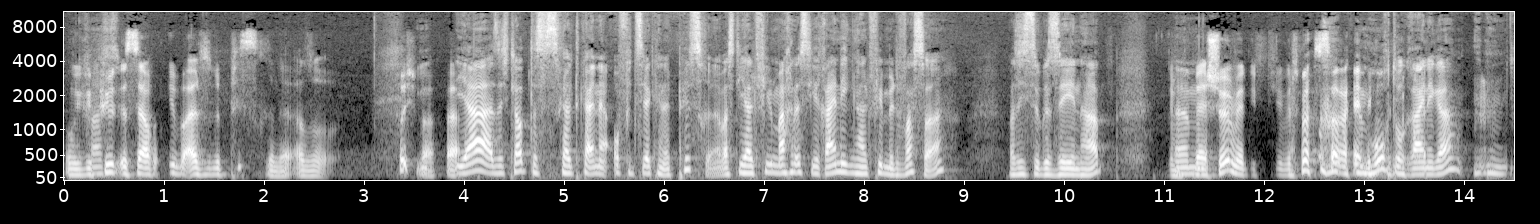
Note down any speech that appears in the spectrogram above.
Und gefühlt ist ja auch überall so eine Pissrinne. Also furchtbar. Ja. ja, also ich glaube, das ist halt keine offiziell keine Pissrinne. Was die halt viel machen, ist, die reinigen halt viel mit Wasser, was ich so gesehen habe. ähm, Wäre schön, wenn die viel mit Wasser Im reinigen. Hochdruckreiniger, und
